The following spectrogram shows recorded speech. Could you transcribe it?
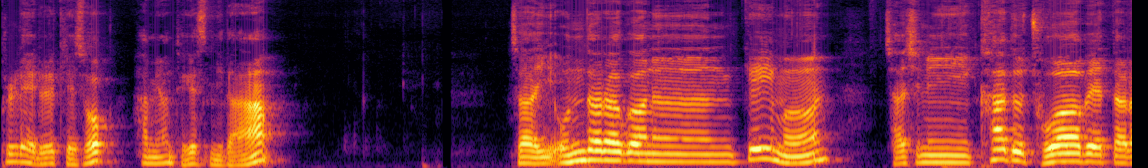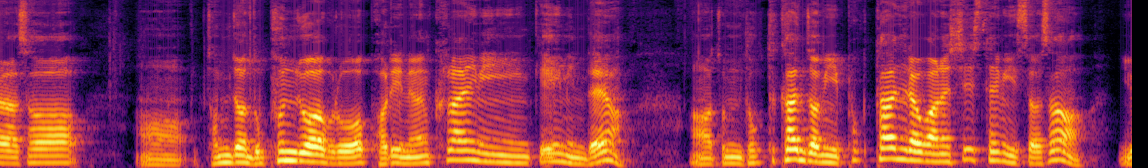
플레이를 계속 하면 되겠습니다. 자, 이 온다라고 하는 게임은 자신이 카드 조합에 따라서 어, 점점 높은 조합으로 버리는 클라이밍 게임인데요. 어, 좀 독특한 점이 폭탄이라고 하는 시스템이 있어서 이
